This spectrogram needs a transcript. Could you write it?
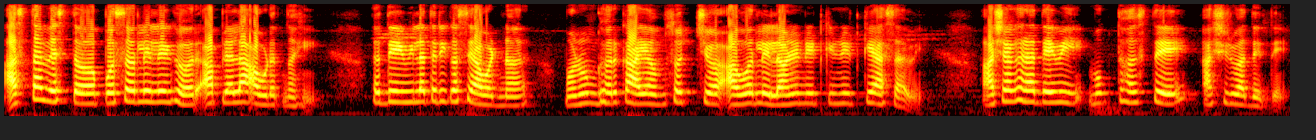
अस्ताव्यस्त पसरलेले घर आपल्याला आवडत नाही. तर देवीला तरी कसे आवडणार? म्हणून घर कायम स्वच्छ आवरलेलं आणि नीटके नीटके असावे. अशा घरात देवी मुक्त हस्ते आशीर्वाद देते.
